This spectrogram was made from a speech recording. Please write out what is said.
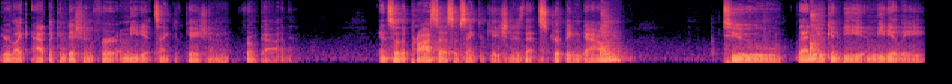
you're like at the condition for immediate sanctification from God. And so the process of sanctification is that stripping down to then you can be immediately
